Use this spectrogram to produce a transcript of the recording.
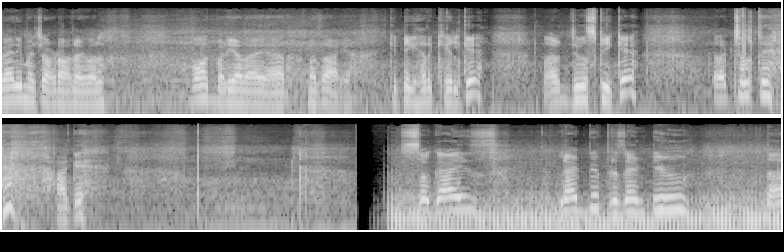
very matured arrival बहुत बढ़िया था यार, मज़ा आ गया। किटी घर खेल के और जूस पी के और चलते हैं आगे। So guys let me present you the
